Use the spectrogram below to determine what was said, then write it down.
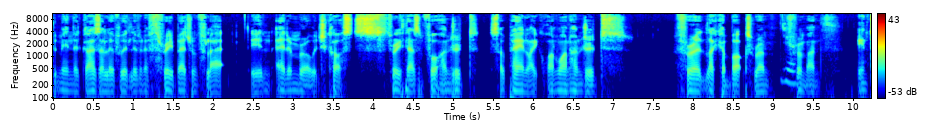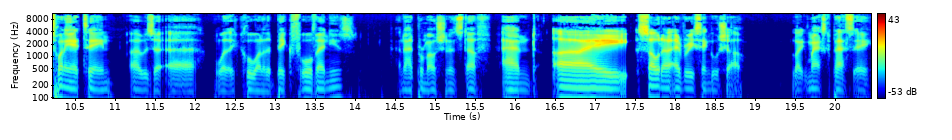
I mean, the guys I live with live in a three bedroom flat in Edinburgh, which costs three thousand four hundred. So paying like one one hundred for a, like a box room Yeah. for a month. In 2018, I was at uh, what they call one of the big four venues, and I had promotion and stuff, and I sold out every single show, like max capacity.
